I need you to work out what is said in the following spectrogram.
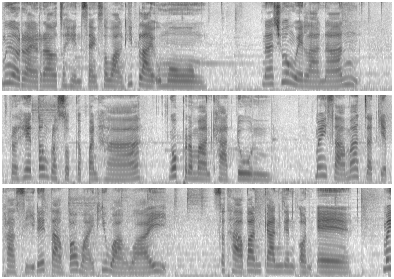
เมื่อไรเราจะเห็นแสงสว่างที่ปลายอุโมงค์ณช่วงเวลานั้น ประเทศต้องประสบกับปัญหา งบประมาณขาดดุล ไม่สามารถจัดเก็บภาษีได้ตามเป้าหมายที่วางไว้ สถาบันการเงินอ่อนแอ ไม่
